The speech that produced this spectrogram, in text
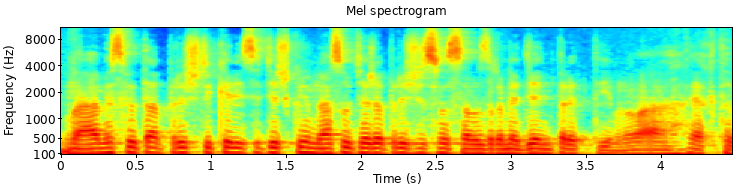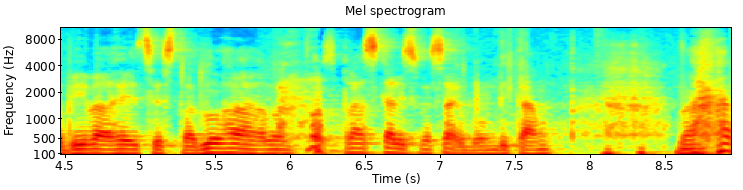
No a my sme tam prišli, kedy si tiež na súťaž a prišli sme samozrejme deň predtým. No a jak to býva, hej, cesta dlhá, no, spráskali sme sa, ak bomby tam. No a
